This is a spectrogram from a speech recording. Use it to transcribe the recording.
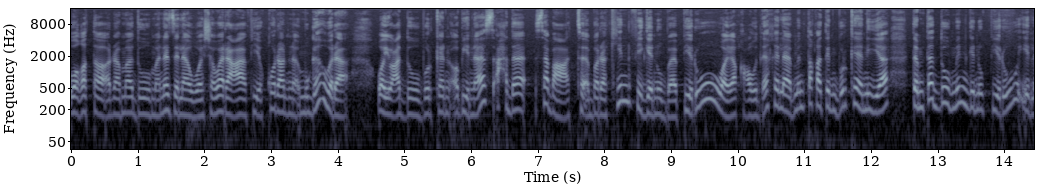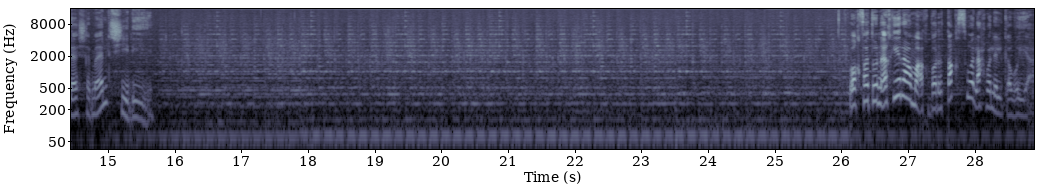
وغطى الرماد منازل وشوارع في قرى مجاورة. ويعد بركان أوبيناس أحد سبعة براكين في جنوب بيرو ويقع داخل منطقة بركانية تمتد من جنوب بيرو إلى شمال شيلي. وقفة أخيرة مع أخبار الطقس والأحوال الجوية.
